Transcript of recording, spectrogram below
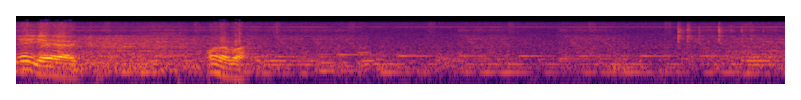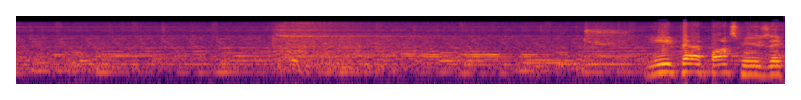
Yeah, yeah, yeah. Whatever. You need better boss music.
